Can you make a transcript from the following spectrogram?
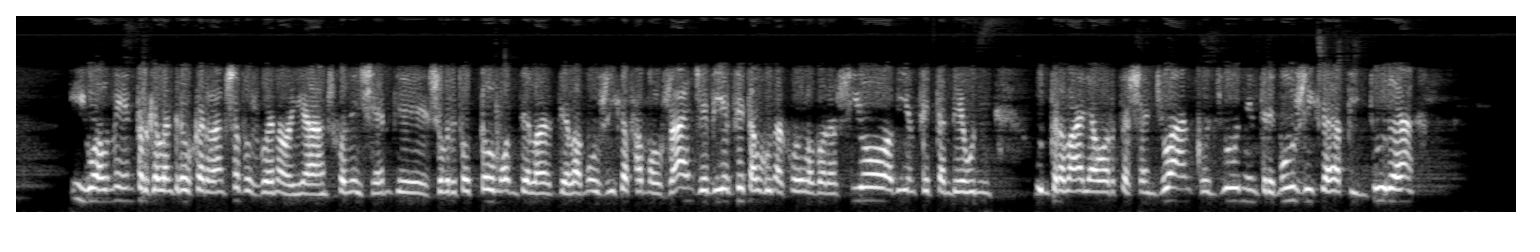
igualment, perquè l'Andreu Carrança, doncs, bueno, ja ens coneixem, que sobretot pel món de la, de la música fa molts anys, havíem fet alguna col·laboració, havíem fet també un, un treball a Horta Sant Joan, conjunt entre música, pintura,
